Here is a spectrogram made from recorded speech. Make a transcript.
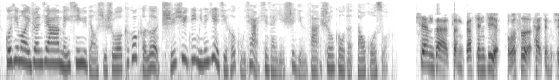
国际贸易专家梅新玉表示说，可口可乐持续低迷的业绩和股价，现在也是引发收购的导火索。现在整个经济不是太景气，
